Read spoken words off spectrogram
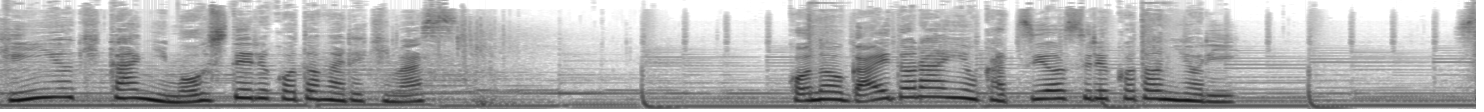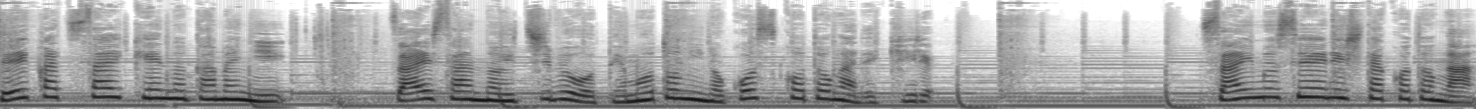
金融機関に申し出ることができます。このガイドラインを活用することにより生活再建のために財産の一部を手元に残すことができる。債務整理したことが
